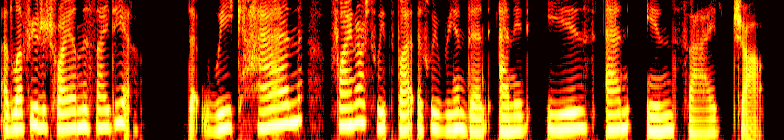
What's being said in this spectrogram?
I'd love for you to try on this idea that we can find our sweet spot as we reinvent, and it is an inside job.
